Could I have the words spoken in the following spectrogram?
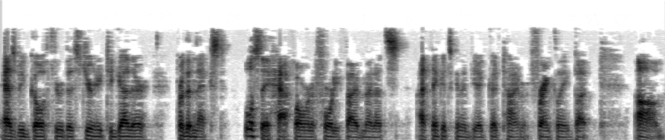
as we go through this journey together for the next, we'll say half hour to 45 minutes, I think it's going to be a good time, frankly. But um,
